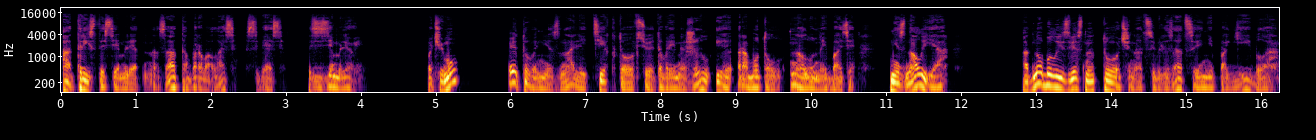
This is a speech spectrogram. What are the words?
а 307 лет назад оборвалась связь с Землей. Почему? Этого не знали те, кто все это время жил и работал на лунной базе. Не знал и я — Одно было известно точно, цивилизация не погибла.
